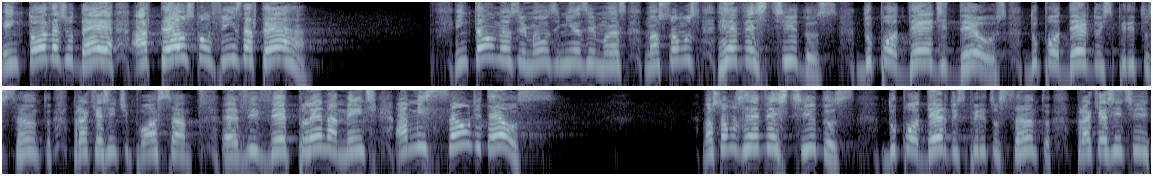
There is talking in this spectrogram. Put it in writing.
em toda a Judéia, até os confins da terra. Então, meus irmãos e minhas irmãs, nós somos revestidos do poder de Deus, do poder do Espírito Santo, para que a gente possa é, viver plenamente a missão de Deus. Nós somos revestidos do poder do Espírito Santo para que a gente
